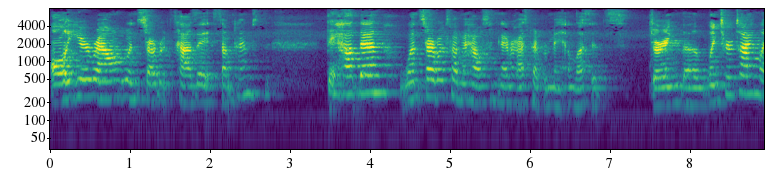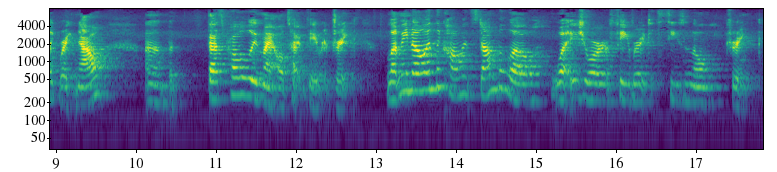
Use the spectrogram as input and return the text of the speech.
all year round when Starbucks has it. Sometimes they have them. One Starbucks by my house never has peppermint unless it's during the winter time, like right now. Um, but that's probably my all-time favorite drink. Let me know in the comments down below what is your favorite seasonal drink.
